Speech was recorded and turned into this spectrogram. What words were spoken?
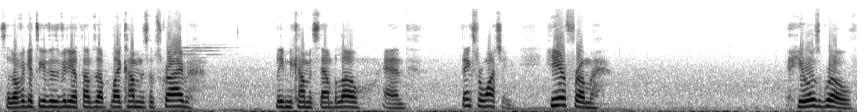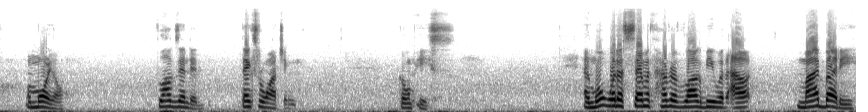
So don't forget to give this video a thumbs up, like, comment, and subscribe. Leave me comments down below. And thanks for watching. Here from Heroes Grove Memorial. Vlogs ended. Thanks for watching. Go in peace. And what would a 700 vlog be without my buddy,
